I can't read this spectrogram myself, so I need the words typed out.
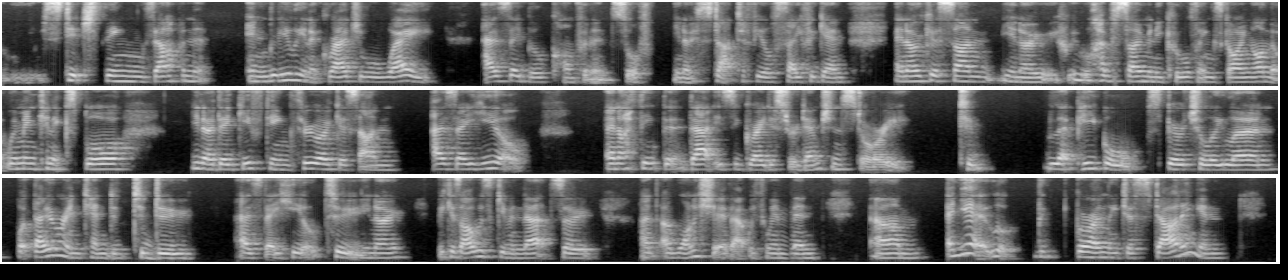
stitch things up and, and really in a gradual way as they build confidence or, you know, start to feel safe again. And Ochre Sun, you know, we will have so many cool things going on that women can explore you know, their gifting through Ochre Sun as they heal. And I think that that is the greatest redemption story to let people spiritually learn what they were intended to do as they heal too, you know, because I was given that. So I, I want to share that with women. Um, and yeah, look, the, we're only just starting and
